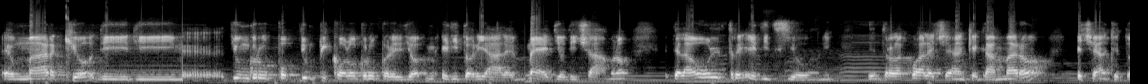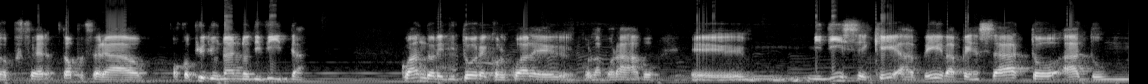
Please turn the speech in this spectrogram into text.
è, un marchio di, di, eh, di, un gruppo, di un piccolo gruppo editoriale, medio diciamo, no? della Oltre Edizioni, dentro la quale c'è anche Gammaro e c'è anche Topfer. Topfer ha poco più di un anno di vita. Quando l'editore col quale collaboravo eh, mi disse che aveva pensato ad un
